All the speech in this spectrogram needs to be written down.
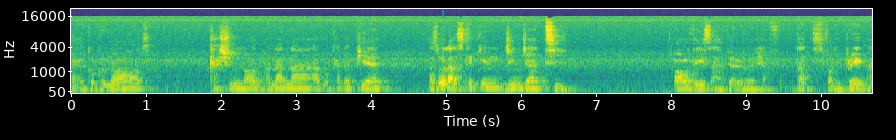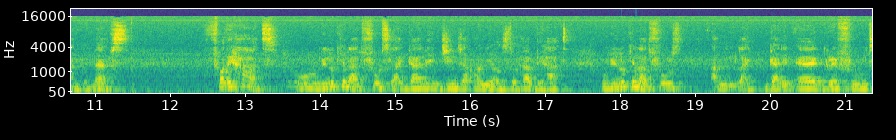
uh, coconut, cashew nut, banana, avocado pear, as well as taking ginger tea. All these are very, very helpful. That's for the brain and the nerves. For the heart, we'll be looking at foods like garlic, ginger, onions to help the heart. We'll be looking at foods um, like garden egg, grapefruit,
